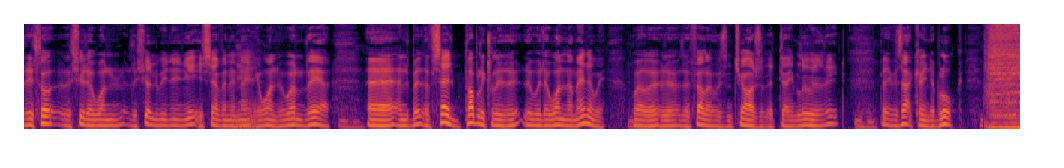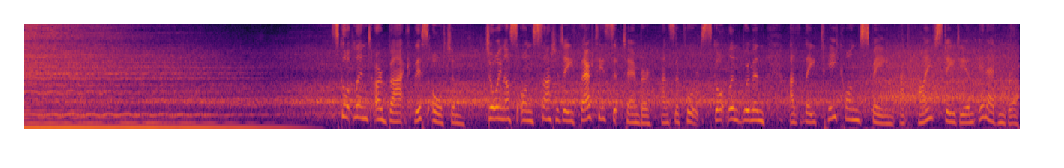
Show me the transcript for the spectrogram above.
they thought they should have won. They shouldn't have been in '87 and Yeah. '91. They weren't there, Mhm. uh, and but they've said publicly that they would have won them anyway. Mhm. Well, the, the, the fellow who was in charge at the time, Louis Luyt, Mhm. but he was that kind of bloke. Scotland are back this autumn. Join us on Saturday, 30th September, and support Scotland women as they take on Spain at Hive Stadium in Edinburgh.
